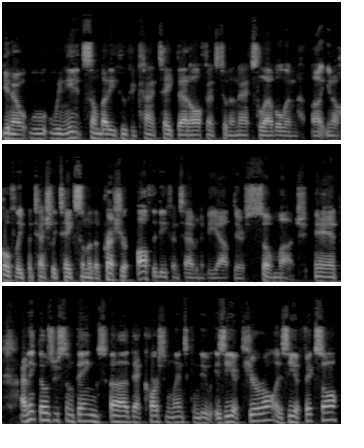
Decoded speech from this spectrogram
you know, we needed somebody who could kind of take that offense to the next level and, uh, you know, hopefully potentially take some of the pressure off the defense having to be out there so much. And I think those are some things uh, that Carson Wentz can do. Is he a cure all? Is he a fix all?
